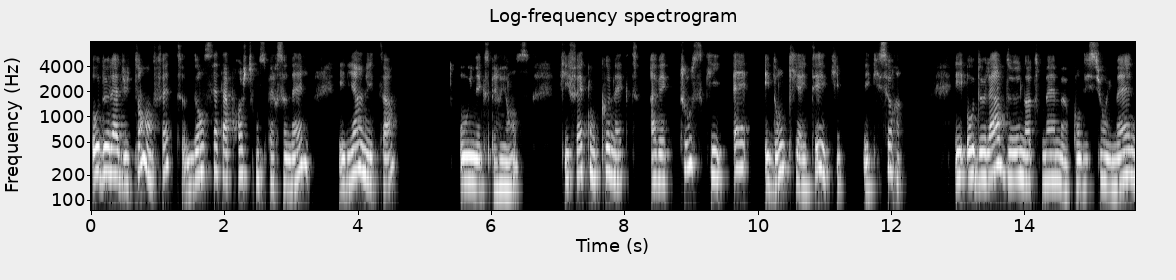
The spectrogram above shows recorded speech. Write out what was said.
Au-delà du temps, en fait, dans cette approche transpersonnelle, il y a un état ou une expérience qui fait qu'on connecte avec tout ce qui est et donc qui a été et qui, et qui sera. Et au-delà de notre même condition humaine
